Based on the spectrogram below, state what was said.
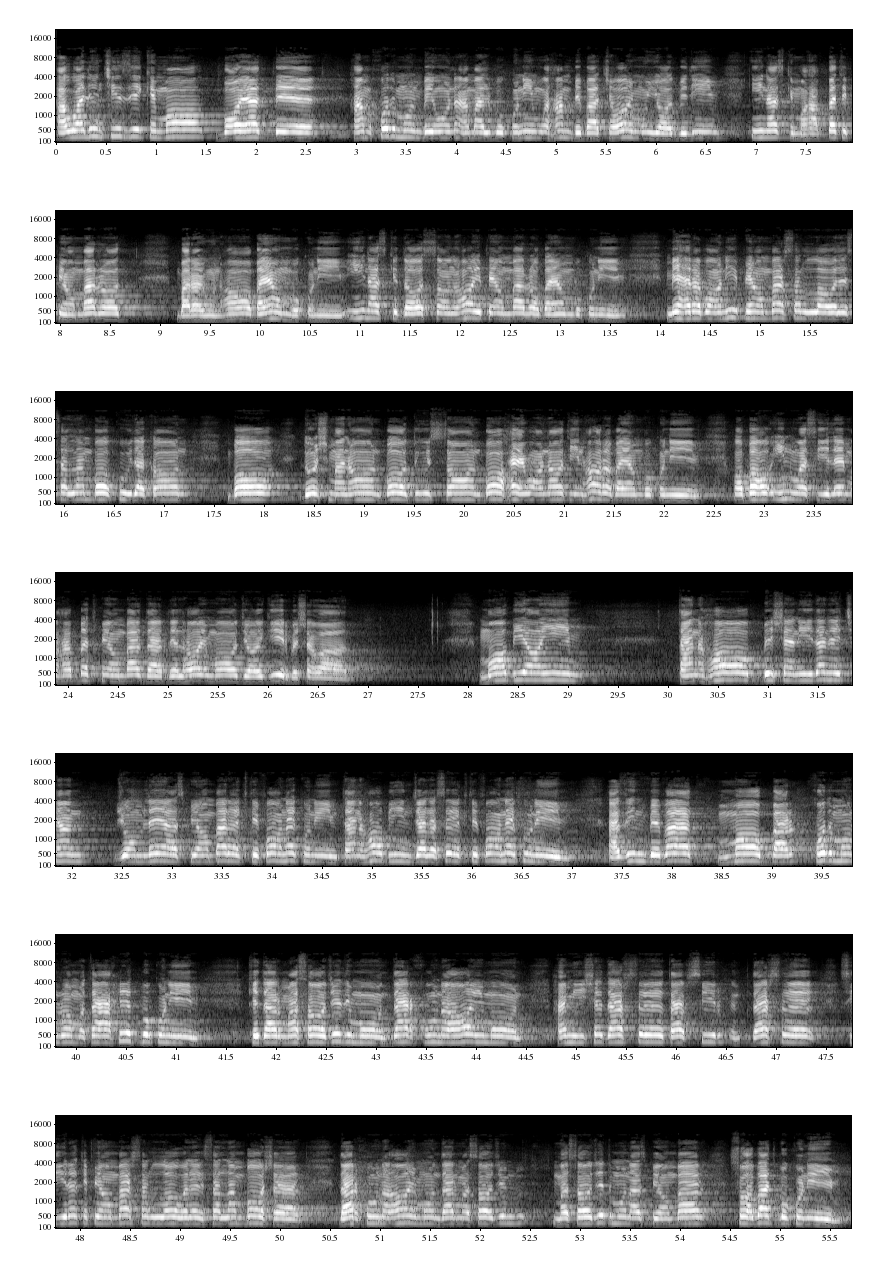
اولین چیزی که ما باید به هم خودمون به اون عمل بکنیم و هم به بچه هایمون یاد بدیم این است که محبت پیامبر را برای اونها بیان بکنیم. این است که داستانهای پیامبر را بیان بکنیم. مهربانی پیامبر صلی الله علیه وسلم با کودکان با دشمنان با دوستان با حیوانات اینها را بیان بکنیم و با این وسیله محبت پیامبر در دلهای ما جایگیر بشود. ما بیاییم تنها به شنیدن چند جمله از پیامبر اکتفا نکنیم تنها به این جلسه اکتفا نکنیم. از این به بعد ما بر خودمون را متعهد بکنیم که در مساجدمون در خونه هایمون همیشه درس تفسیر درس سیرت پیامبر صلی الله علیه وسلم باشد در خونه هایمون در مساجد مساجدمون از پیامبر صحبت بکنیم.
